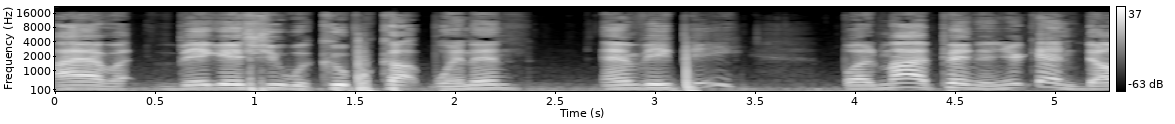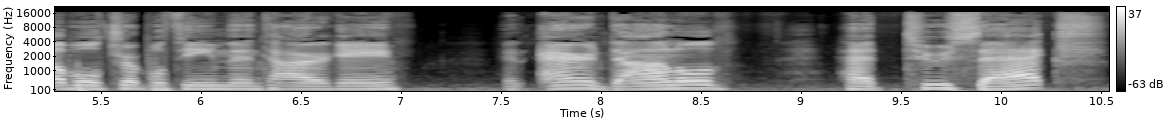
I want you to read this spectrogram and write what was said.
I have a big issue with Cooper Kupp winning MVP. But in my opinion, you're getting double, triple team the entire game. And Aaron Donald had two sacks,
